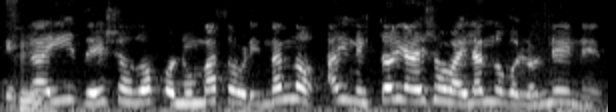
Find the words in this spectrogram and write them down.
que Sí. está ahí, de ellos dos con un vaso brindando, hay una historia de ellos bailando con los nenes.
